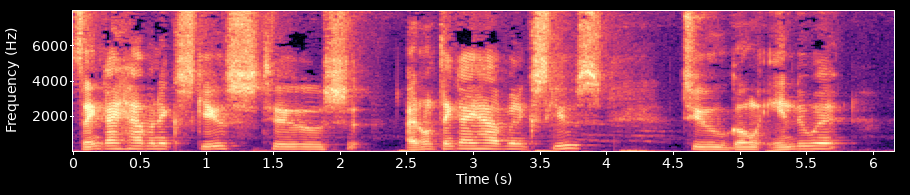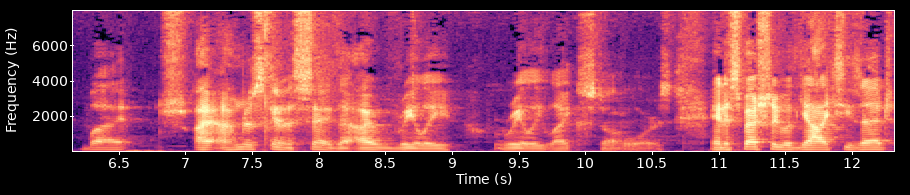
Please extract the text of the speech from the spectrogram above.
think I have an excuse to I don't think I have an excuse to go into it, but I, I'm just gonna say that I really really like Star Wars, and especially with Galaxy's Edge.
